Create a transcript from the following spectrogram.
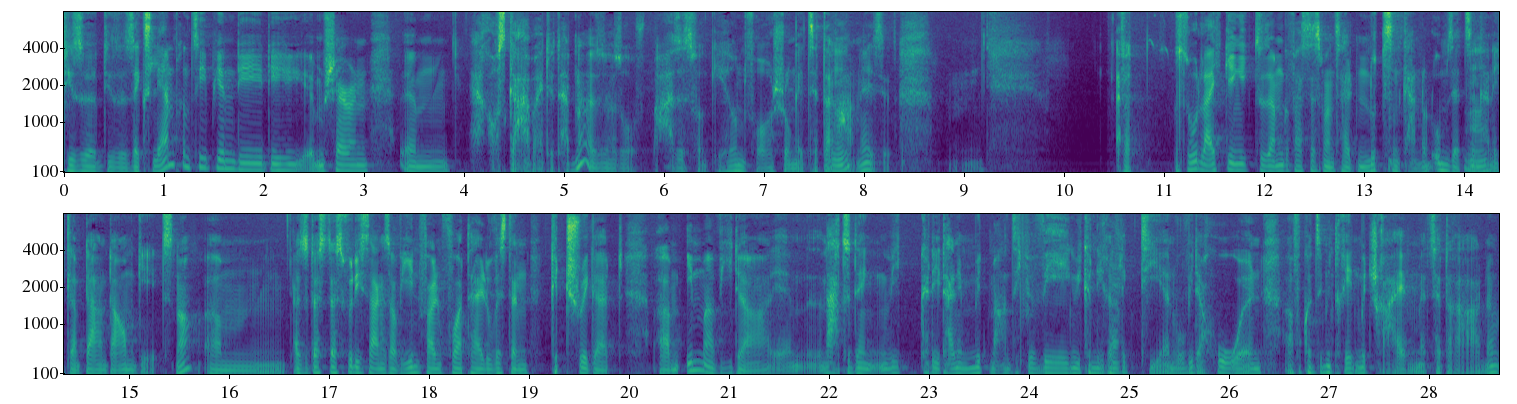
diese, diese sechs Lernprinzipien, die, die Sharon ähm, herausgearbeitet hat, ne? also so auf Basis von Gehirnforschung etc. Mhm. Ne? Ist jetzt, einfach so leichtgängig zusammengefasst, dass man es halt nutzen kann und umsetzen mhm. kann. Ich glaube, da und darum geht's. Ne? Ähm, also das, das würde ich sagen, ist auf jeden Fall ein Vorteil. Du wirst dann getriggert, ähm, immer wieder ähm, nachzudenken, wie können die Teilnehmer mitmachen, sich bewegen, wie können die reflektieren, wo wiederholen, äh, wo können sie mitreden, mitschreiben, etc. Ne?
